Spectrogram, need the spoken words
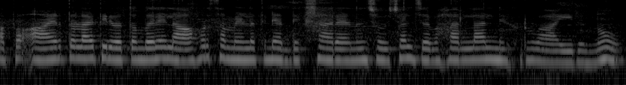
അപ്പോൾ ആയിരത്തി തൊള്ളായിരത്തി ഇരുപത്തൊമ്പതിലെ ലാഹോർ സമ്മേളനത്തിന്റെ അധ്യക്ഷൻ ആരായിരുന്നു എന്ന് ചോദിച്ചാൽ ജവഹർലാൽ നെഹ്റു ആയിരുന്നു.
